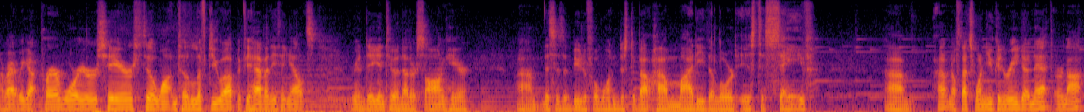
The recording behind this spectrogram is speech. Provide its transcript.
All right, we got prayer warriors here still wanting to lift you up. If you have anything else, we're going to dig into another song here. Um, this is a beautiful one, just about how mighty the Lord is to save. Um, I don't know if that's one you can read, Annette, or not.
